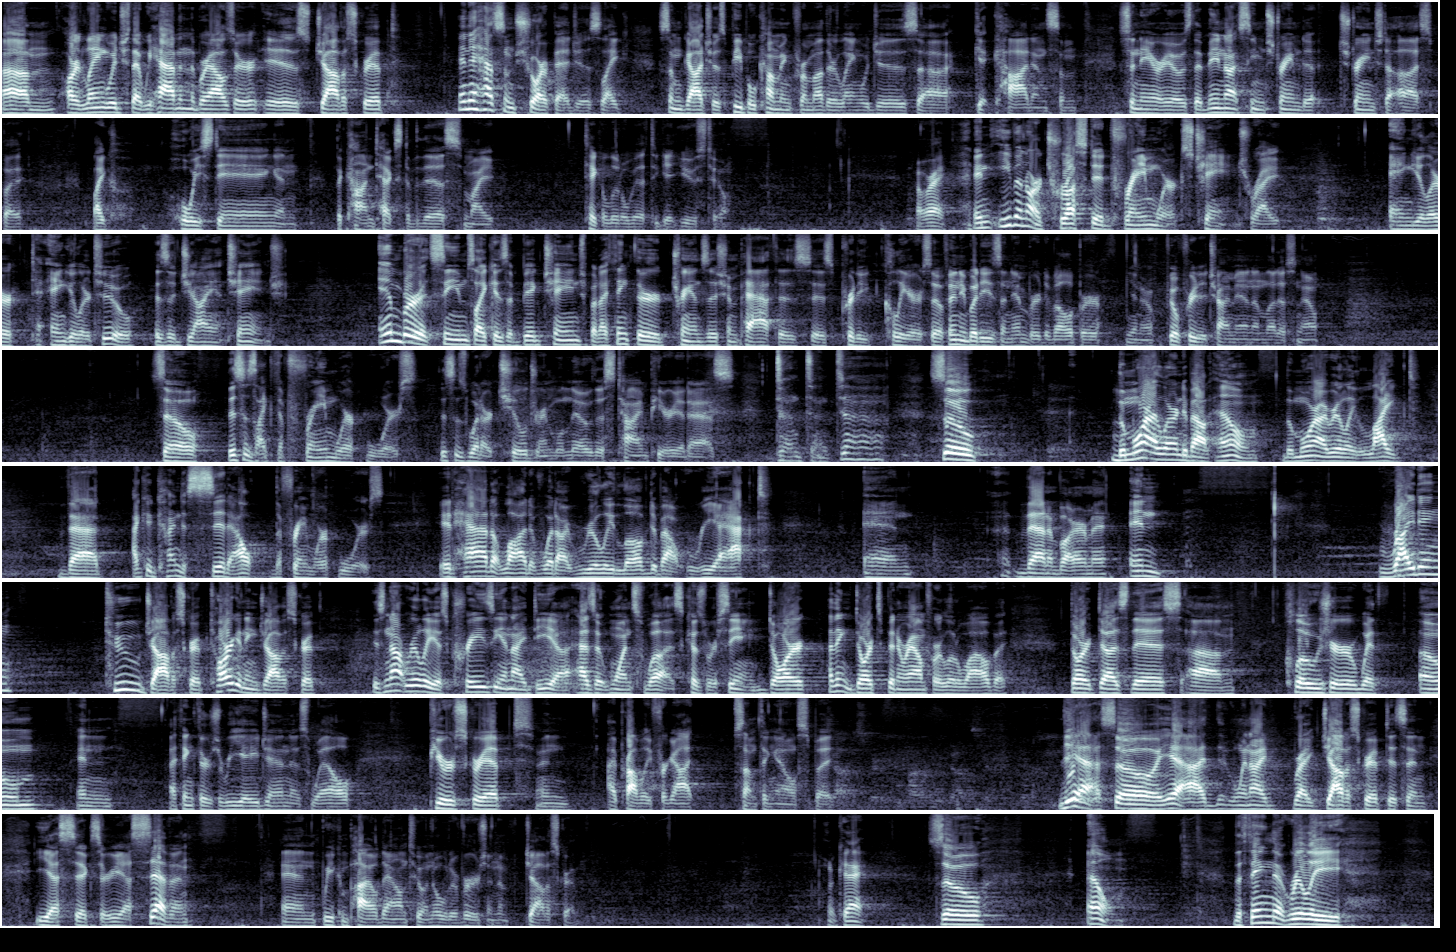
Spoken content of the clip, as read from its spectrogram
Um, our language that we have in the browser is JavaScript, and it has some sharp edges, like some gotchas. People coming from other languages uh, get caught in some scenarios that may not seem strange to, strange to us, but like hoisting and the context of this might take a little bit to get used to. All right, and even our trusted frameworks change, right? Angular to Angular 2 is a giant change. Ember, it seems like, is a big change, but I think their transition path is, is pretty clear. So if anybody's an Ember developer, you know, feel free to chime in and let us know. So this is like the framework wars. This is what our children will know this time period as. Dun, dun, dun. So the more I learned about Elm, the more I really liked that I could kind of sit out the framework wars. It had a lot of what I really loved about React and that environment. And writing to JavaScript, targeting JavaScript, is not really as crazy an idea as it once was because we're seeing Dart. I think Dart's been around for a little while, but Dart does this. Um, Clojure with Om, and I think there's reagent as well. PureScript, and I probably forgot something else, but yeah, so yeah, I, when I write JavaScript, it's in ES6 or ES7, and we compile down to an older version of JavaScript. Okay, So, Elm. The thing that really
